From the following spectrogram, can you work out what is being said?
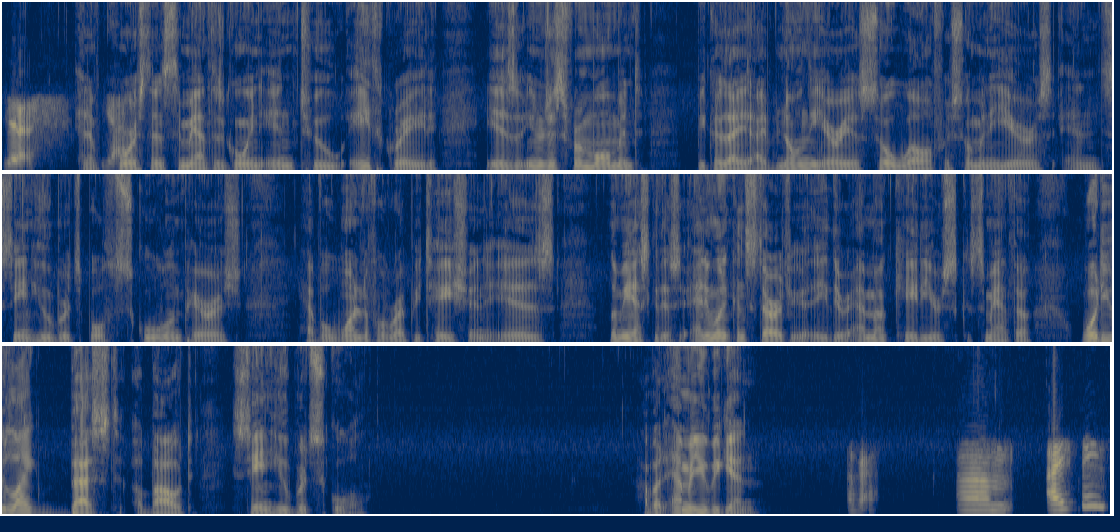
Yes. And of yes. course, then Samantha's going into eighth grade. Is you know just for a moment because I, I've known the area so well for so many years, and St. Hubert's, both school and parish, have a wonderful reputation. Is let me ask you this: anyone can start, either Emma, Katie, or Samantha. What do you like best about St. Hubert's School? How about Emma? You begin. Okay. Um, I think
